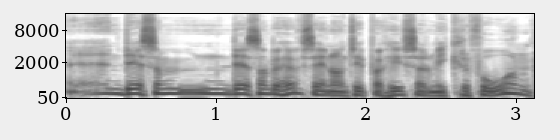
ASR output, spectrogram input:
Eh, det som, det som behövs är någon typ av hyfsad mikrofon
